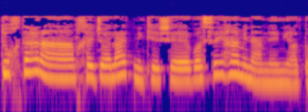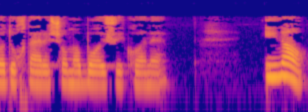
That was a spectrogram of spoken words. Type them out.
دخترم خجالت می‌کشه واسه همینم نمیاد با دختر شما بازی کنه. اینا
